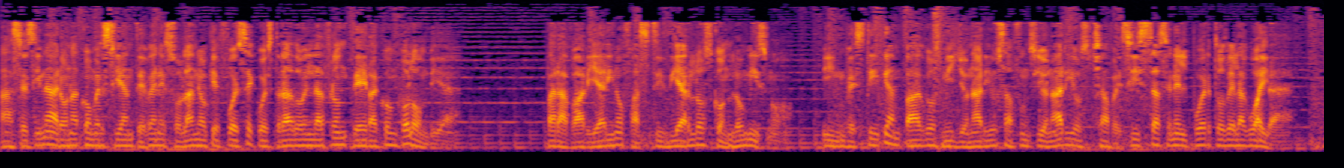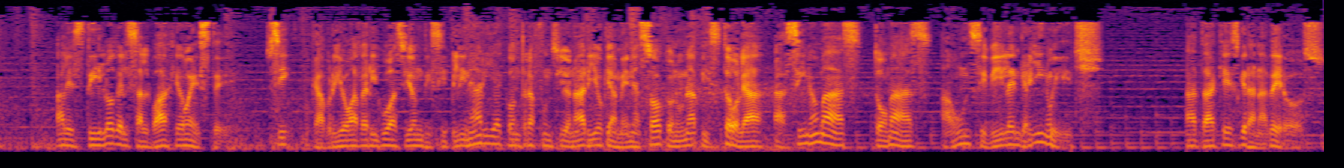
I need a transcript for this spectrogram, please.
Asesinaron a comerciante venezolano que fue secuestrado en la frontera con Colombia para variar y no fastidiarlos con lo mismo. Investigan pagos millonarios a funcionarios chavecistas en el puerto de La Guaira. Al estilo del salvaje oeste. SIC abrió averiguación disciplinaria contra funcionario que amenazó con una pistola, así nomás, Tomás, a un civil en Greenwich. Ataques granaderos.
